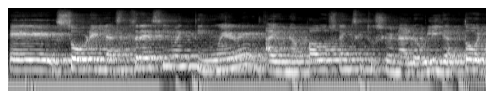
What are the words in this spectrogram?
Eh, sobre las 3 y 29 hay una pausa institucional obligatoria.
